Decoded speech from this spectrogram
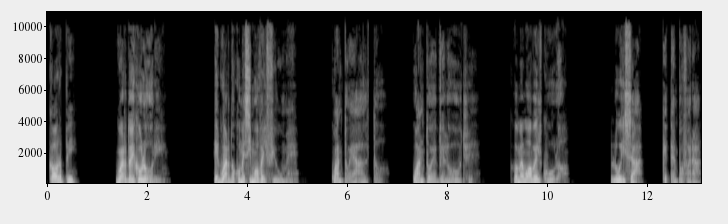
corpi? Guardo i colori e guardo come si muove il fiume. Quanto è alto, quanto è veloce, come muove il culo. Lui sa che tempo farà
